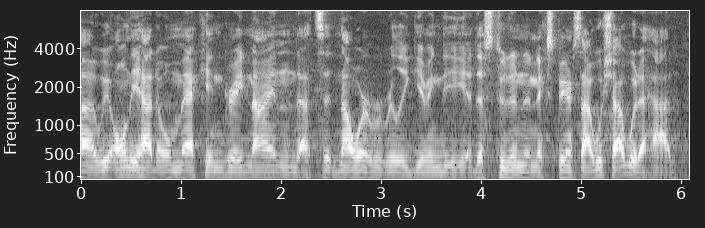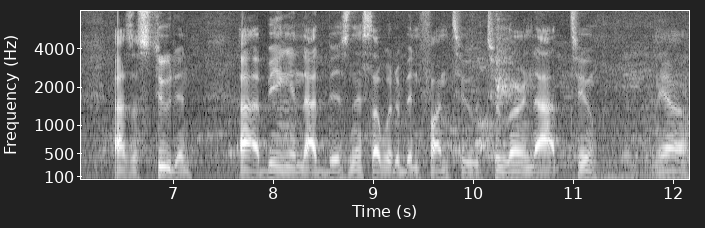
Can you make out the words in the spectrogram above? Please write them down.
Uh, we only had Home Ec in grade nine, and that's it. Now we're really giving the, the student an experience I wish I would have had as a student. Uh, being in that business, that would have been fun to, to learn that too. Yeah.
